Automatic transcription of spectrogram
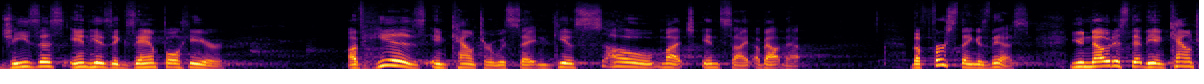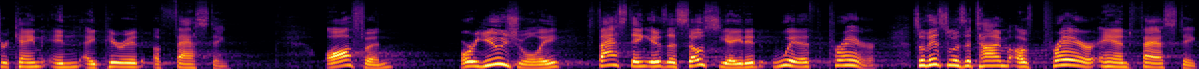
Jesus, in his example here of his encounter with Satan, gives so much insight about that. The first thing is this you notice that the encounter came in a period of fasting. Often, or usually, fasting is associated with prayer. So, this was a time of prayer and fasting.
